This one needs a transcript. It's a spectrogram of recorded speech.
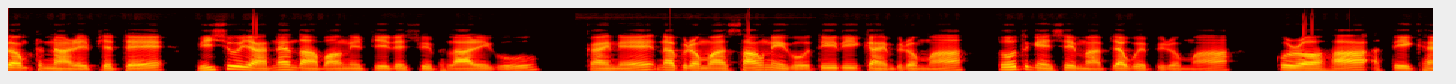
တောင်းပတနာတွေဖြစ်တဲ့မိရှုရာနှံ့တာပေါင်းနဲ့ပြည့်တဲ့ရွှေဖလားတွေကိုကင်တဲ့နောက်ပြီးတော့မှစောင်းတွေကိုတီးတီးကင်ပြီးတော့မှသိုးတငယ်ရှိမှပြတ်ဝစ်ပြီးတော့မှကိုရောဟာအသေးခံ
